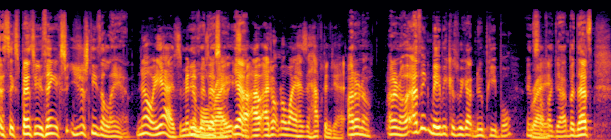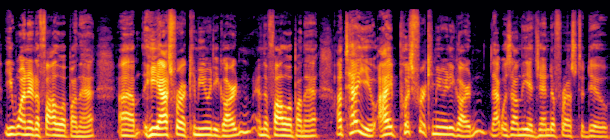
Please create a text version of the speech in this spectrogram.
as expensive you think. You just need the land. no, yeah, it's minimal, right? yeah. So I, I don't know why it hasn't happened yet. I don't know. I don't know. I think maybe because we got new people and stuff like that. But that's he wanted a follow up on that. Um, he asked for a community garden and the follow up on that. I'll tell you, I pushed for a community garden. That was on the agenda for us to do.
